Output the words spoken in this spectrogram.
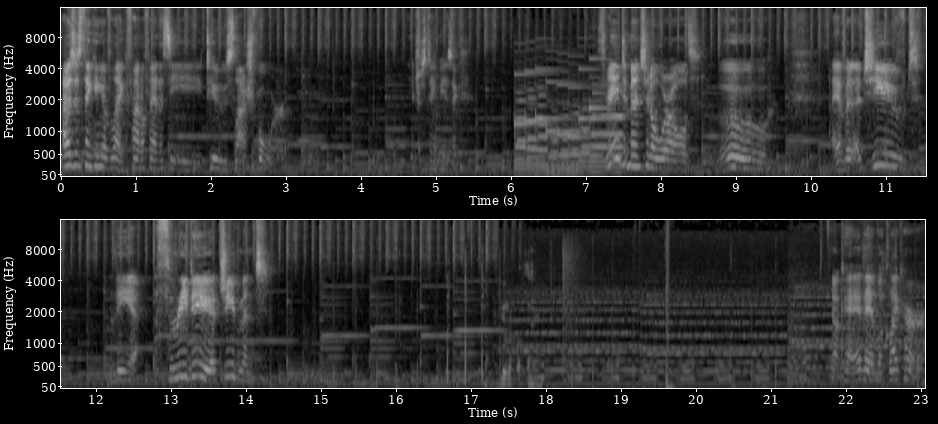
I was just thinking of like Final Fantasy 2 slash 4. Interesting music. Three dimensional world. Ooh. I have achieved the 3D achievement. Okay, they look like her.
